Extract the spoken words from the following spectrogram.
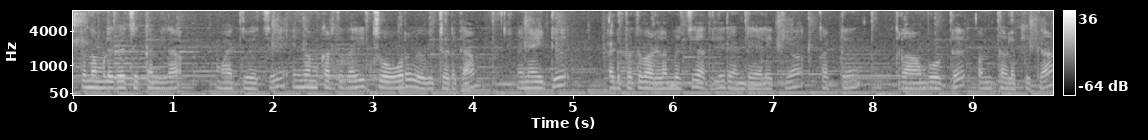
ഇപ്പം നമ്മളിത് ചിക്കനെല്ലാം മാറ്റി വെച്ച്. ഇനി നമുക്ക് അടുത്തതായി ചോറ് വേവിച്ചെടുക്കാം. അതിനായിട്ട് അടുപ്പത്ത് വെള്ളം വെച്ച് അതിൽ രണ്ട് ഏലക്കയോ കട്ടയും ക്രാമ്പും ഇട്ട് ഒന്ന് തിളപ്പിക്കുക.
